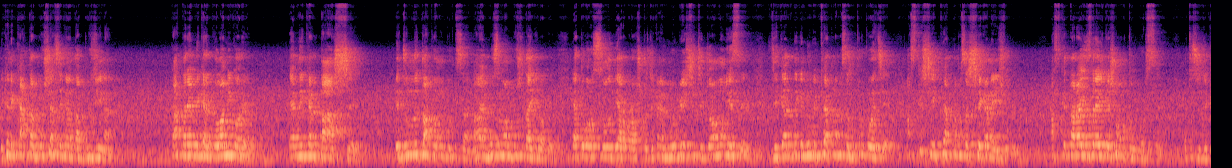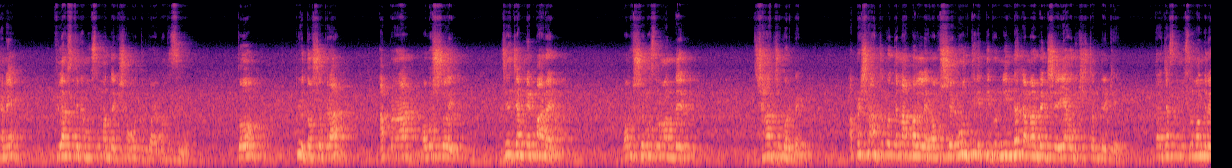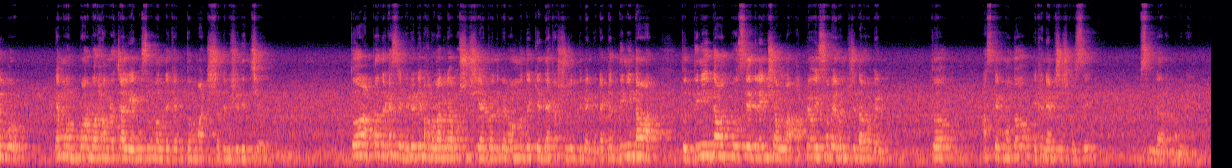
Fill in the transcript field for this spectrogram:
এখানে কাতার বসে আছে কেন তা বুঝি না। কাতার আমেরিকার গোলামি করে, আমেরিকার দাস সে এর জন্যই তো আক্রমণ করতেছে। না মুসলমান বসে তাই হবে এত বড় সৌদি আরব রাষ্ট্র যেখানে নবী এসেছে, জন্ম নিয়েছে, যেখান থেকে নবী ফ্যাতনা দূর করেছে, আজকে সেই ফ্যাতনা সেখানেই শুধু। আজকে তারা ইসরায়েলকে সমর্থন করছে। অথচ যেখানে ফিলিস্তিনের মুসলমানদেরকে সমর্থন করার কথা ছিল। তো, প্রিয় দর্শকরা আপনারা অবশ্যই যে যেমনি পারেন, অবশ্যই মুসলমানদের সাহায্য করবেন। আপনি সাহায্য করতে না পারলে অবশ্যই মন থেকে তীব্র নিন্দা জানাবেন সেই ইয়াহুদি খ্রিস্টানদেরকে। তারা জাস্ট মুসলমানদের উপর এমন বর্বর হামলা চালিয়ে মুসলমানদেরকে একদম মাটির সাথে মিশিয়ে দিচ্ছে। তো আপনাদের কাছে ভিডিওটি ভালো লাগলে অবশ্যই শেয়ার করে দেবেন, অন্যদেরকে দেখার সুযোগ দেবেন। এটা একটা দিনই দাওয়াত। তো দিনই দাওয়াত পৌঁছে দিলে ইনশাল্লাহ আপনি ওই সবের অংশীদার হবেন। তো আজকের মতো এখানে আমি শেষ করছি। Bismillahirrahmanirrahim.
